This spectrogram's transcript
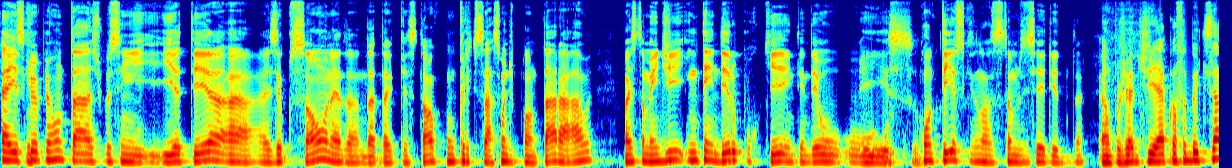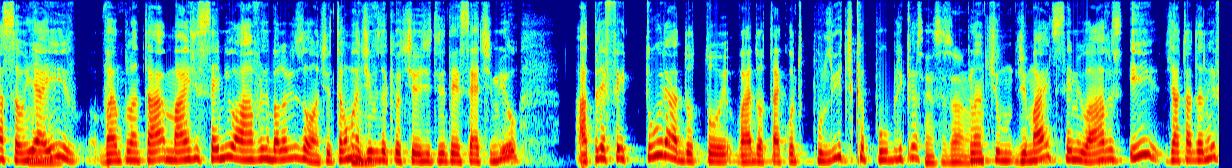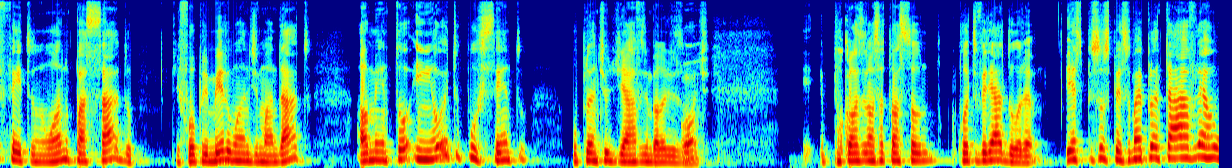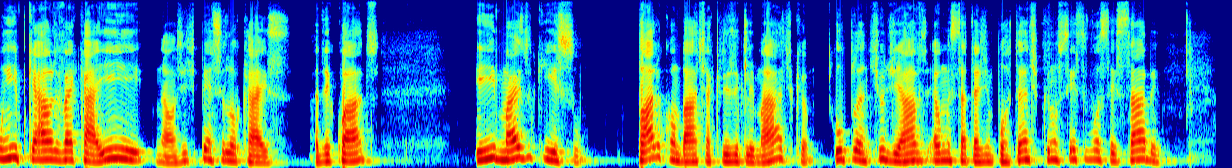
É isso que eu ia perguntar, tipo assim, ia ter a, a execução né, da, da, questão, a concretização de plantar a árvore, mas também de entender o porquê, entender o, o, o contexto que nós estamos inseridos. Né? É um projeto de ecoalfabetização. Uhum. E aí vai implantar mais de 100 mil árvores em Belo Horizonte. Então, uma uhum. dívida que eu tinha de 37 mil, a prefeitura adotou, vai adotar enquanto política pública plantio de mais de 100 mil árvores e já está dando efeito. No ano passado, que foi o primeiro ano de mandato, aumentou em 8% o plantio de árvores em Belo Horizonte. Oh. Por causa da nossa atuação quanto vereadora. E as pessoas pensam, mas plantar árvore é ruim, porque a árvore vai cair. Não, a gente pensa em locais adequados. E mais do que isso, para o combate à crise climática, o plantio de árvores é uma estratégia importante, porque não sei se vocês sabem,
